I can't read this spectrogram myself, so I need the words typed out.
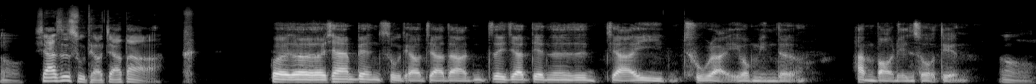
哦，现在是薯条加大啊。对对对，现在变薯条加大，这家店真的是嘉义出来有名的汉堡连锁店。哦，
